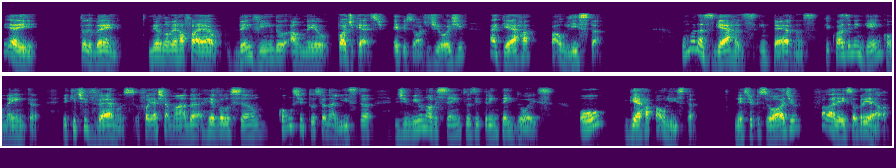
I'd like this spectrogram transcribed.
E aí, tudo bem? Meu nome é Rafael, bem-vindo ao meu podcast. Episódio de hoje: A Guerra Paulista. Uma das guerras internas que quase ninguém comenta e que tivemos foi a chamada Revolução Constitucionalista de 1932, ou Guerra Paulista. Neste episódio, falarei sobre ela.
